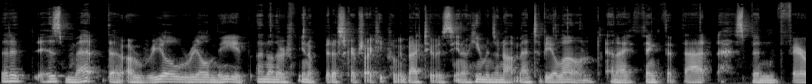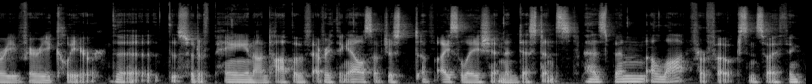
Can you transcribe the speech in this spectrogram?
that it has met the, a real, real need. Another, you know, bit of scripture I keep coming back to is, you know, humans are not meant to be alone, and I think that that has been very, very clear. The the sort of pain on top of everything else of just of isolation and distance has been a lot for folks, and so I think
